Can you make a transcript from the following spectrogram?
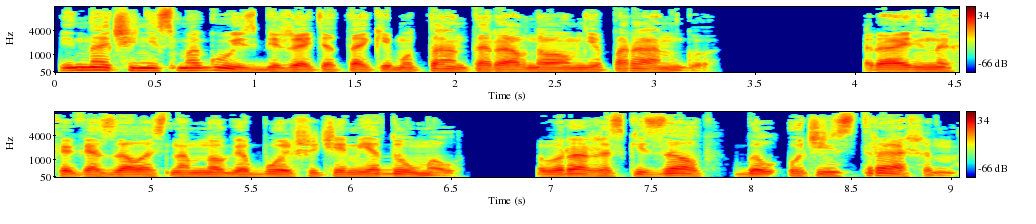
иначе не смогу избежать атаки мутанта, равного мне по рангу. Раненых оказалось намного больше, чем я думал. Вражеский залп был очень страшен.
